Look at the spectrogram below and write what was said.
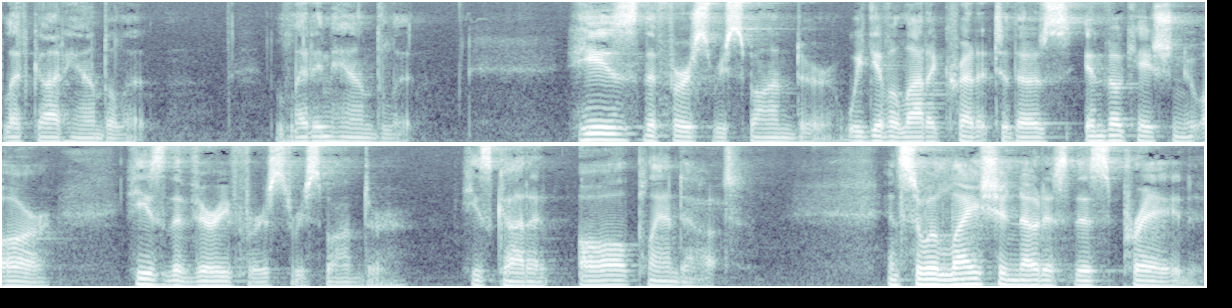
let God handle it. Let Him handle it. He's the first responder. We give a lot of credit to those in vocation who are. He's the very first responder. He's got it all planned out. And so Elisha noticed this, prayed.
